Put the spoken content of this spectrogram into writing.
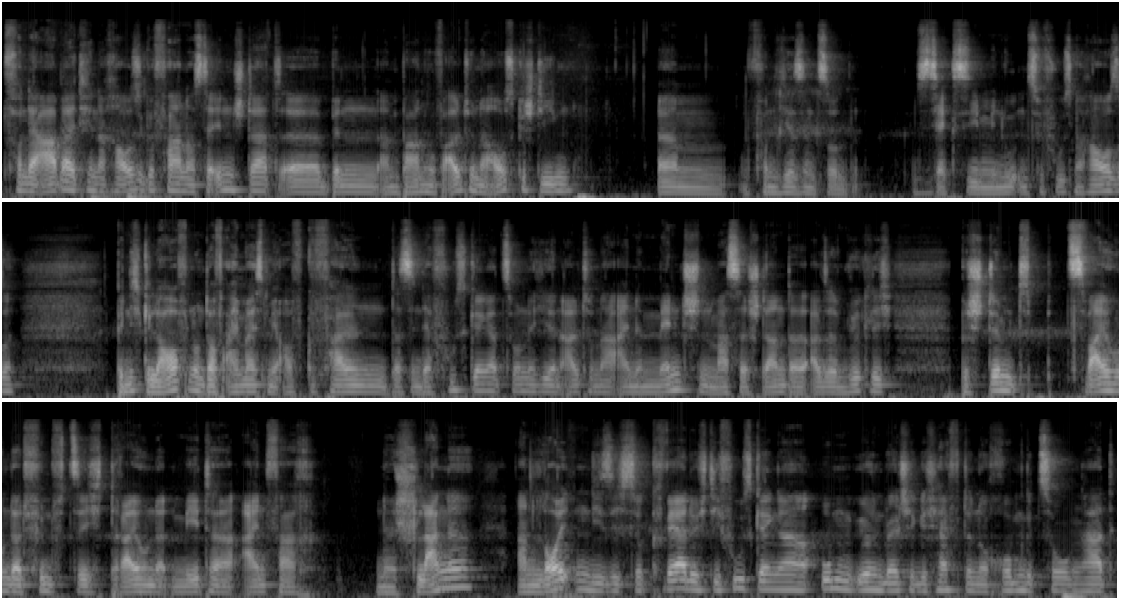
von der Arbeit hier nach Hause gefahren aus der Innenstadt, äh, bin am Bahnhof Altona ausgestiegen. Ähm, von hier sind so sechs, sieben Minuten zu Fuß nach Hause. Bin ich gelaufen und auf einmal ist mir aufgefallen, dass in der Fußgängerzone hier in Altona eine Menschenmasse stand. Also wirklich bestimmt 250, 300 Meter einfach eine Schlange an Leuten, die sich so quer durch die Fußgänger um irgendwelche Geschäfte noch rumgezogen hat.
